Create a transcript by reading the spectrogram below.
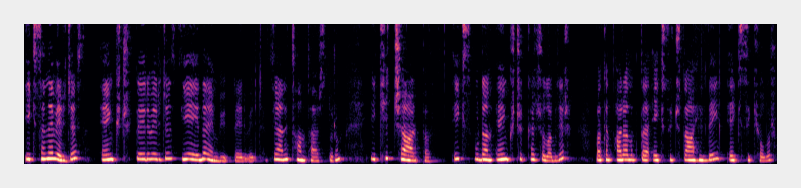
x'e ne vereceğiz? En küçük değeri vereceğiz. Y'ye de en büyük değeri vereceğiz. Yani tam tersi durum. 2 çarpı x buradan en küçük kaç olabilir? Bakın aralıkta eksi 3 dahil değil. Eksi 2 olur.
